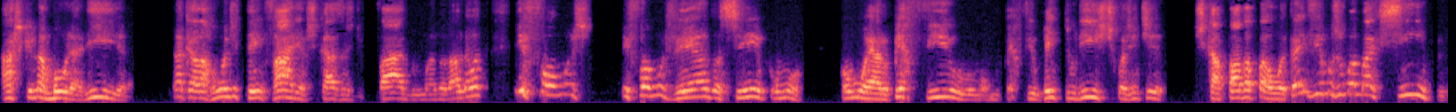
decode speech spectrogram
acho que na Mouraria, naquela rua onde tem várias casas de fado, uma do lado da outra, e fomos, e fomos vendo assim como, como era o perfil, um perfil bem turístico, a gente escapava para outra. Aí vimos uma mais simples,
